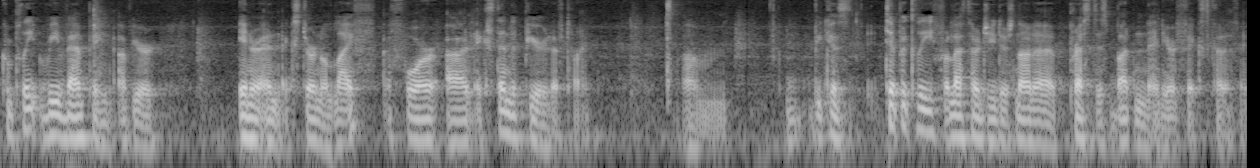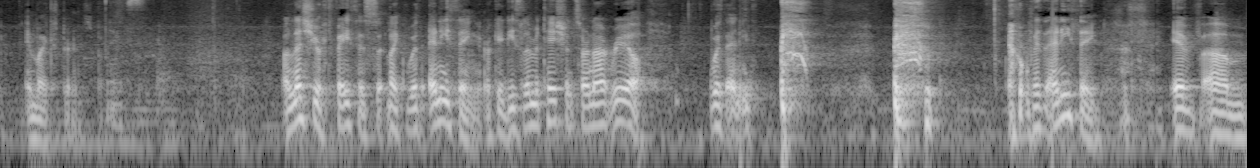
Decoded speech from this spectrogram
complete revamping of your inner and external life for an extended period of time. Um, because typically for lethargy, there's not a press this button and you're fixed kind of thing, in my experience. Unless your faith is, like with anything, okay, these limitations are not real. With any, with anything, if, um,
